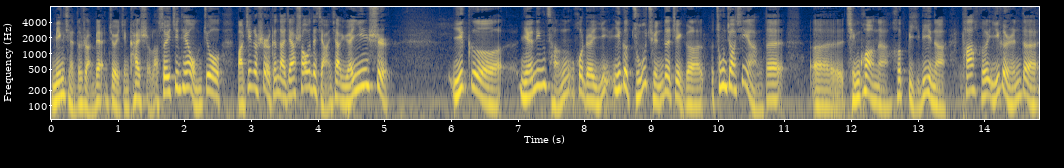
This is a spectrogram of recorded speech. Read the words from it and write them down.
明显的转变就已经开始了，所以今天我们就把这个事儿跟大家稍微的讲一下。原因是一个年龄层或者一一个族群的这个宗教信仰的呃情况呢和比例呢，它和一个人的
